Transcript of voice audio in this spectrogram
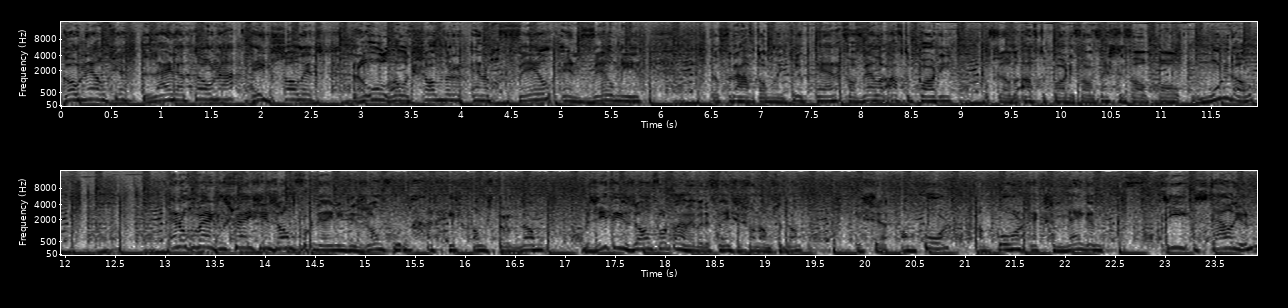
Goneltje, Leila Tona, Ape Solid, Raoul Alexander en nog veel en veel meer. Dat vanavond allemaal in Club R, Favela Afterparty. Oftewel de afterparty van Festival Paul Mundo. En nog een wekelijks feestje in Zandvoort. Nee, niet in Zandvoort, maar in Amsterdam. We zitten in Zandvoort, maar we hebben de feestjes van Amsterdam. Is uh, Encore. Encore ex Megan T. Stallion.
